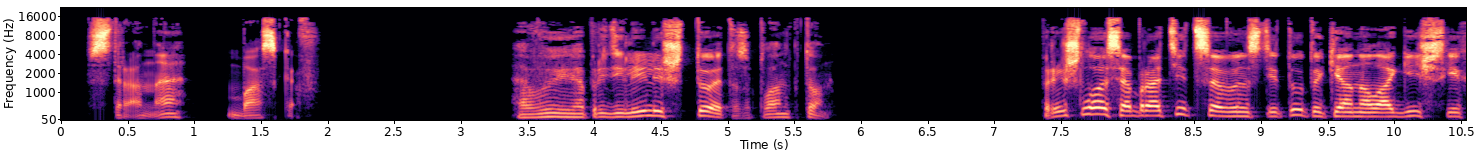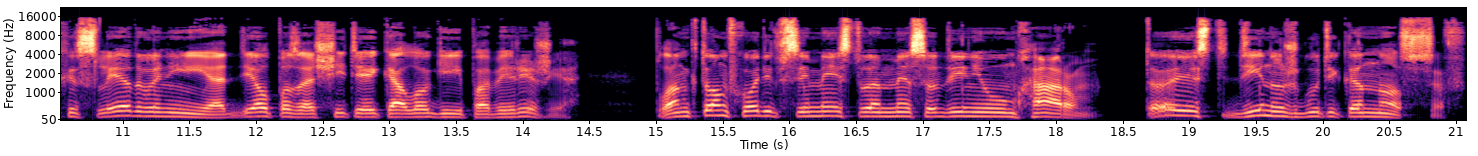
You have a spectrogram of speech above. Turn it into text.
— страна басков. А вы определили, что это за планктон? Пришлось обратиться в Институт океанологических исследований и отдел по защите экологии побережья. Планктон входит в семейство Месодиниум харум, то есть динуш гутиконоссов.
